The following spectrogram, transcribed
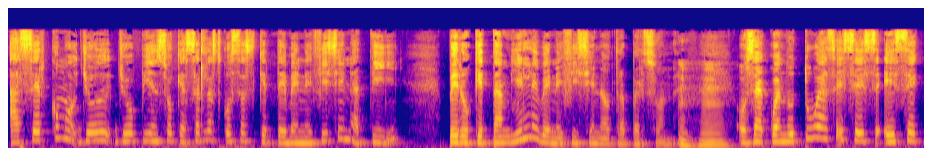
hacer como yo yo pienso que hacer las cosas que te beneficien a ti, pero que también le beneficien a otra persona. O sea, cuando tú haces ese, ese-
